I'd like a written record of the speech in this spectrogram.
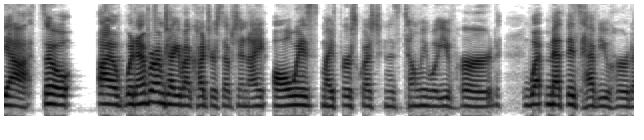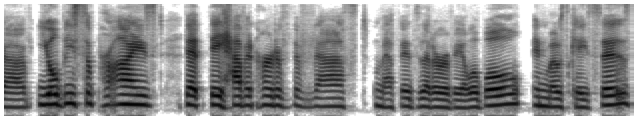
Yeah. So whenever I'm talking about contraception, I always, my first question is tell me what you've heard. What methods have you heard of? You'll be surprised that they haven't heard of the vast methods that are available in most cases,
